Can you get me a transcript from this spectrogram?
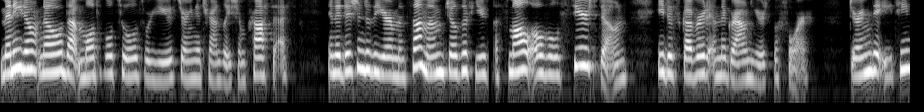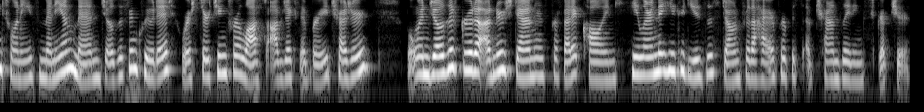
Many don't know that multiple tools were used during the translation process. In addition to the Urim and Thummim, Joseph used a small oval seer stone he discovered in the ground years before. During the 1820s, many young men, Joseph included, were searching for lost objects and buried treasure, but when Joseph grew to understand his prophetic calling, he learned that he could use the stone for the higher purpose of translating scripture.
